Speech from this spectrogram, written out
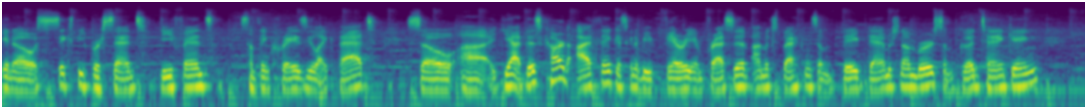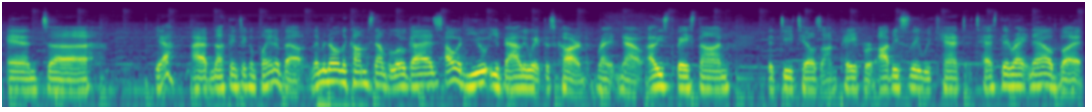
you know, 60% defense, something crazy like that. So uh, yeah, this card I think is going to be very impressive. I'm expecting some big damage numbers, some good tanking, and uh, yeah, I have nothing to complain about. Let me know in the comments down below, guys. How would you evaluate this card right now, at least based on the details on paper? Obviously, we can't test it right now, but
